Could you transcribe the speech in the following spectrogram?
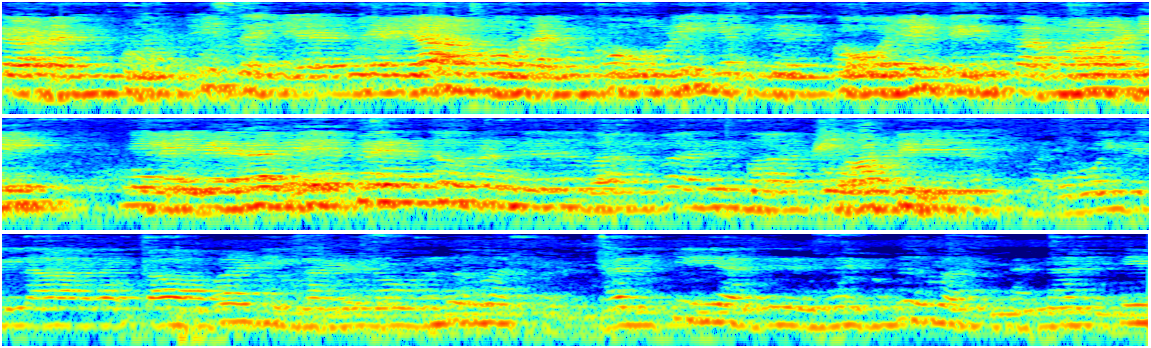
கடன் கூட்டி செய்ய ஜெயாமுடன் கூடி கோயில் திருக்கமாடி. நிறைவேறவே பெறவே பெருந்துருண்டு வரம் ஓய்வில்லாத காவடிகள் ஒன்று நறுக்கியது நின்று வந்த நறுக்கி.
